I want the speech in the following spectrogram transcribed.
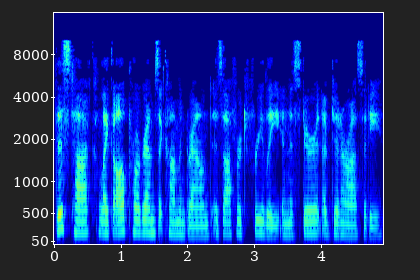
This talk, like all programs at Common Ground, is offered freely in the spirit of generosity.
